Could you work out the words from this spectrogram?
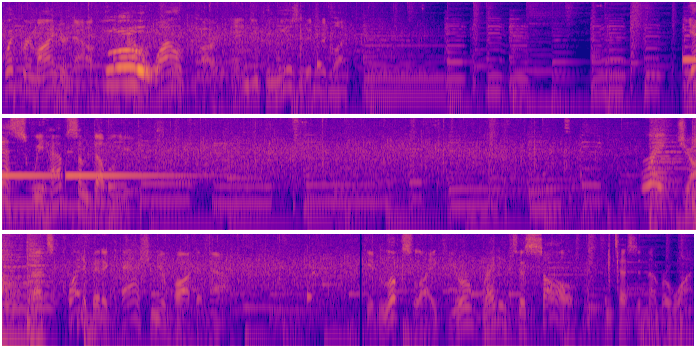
Quick reminder now, you Whoa. have a wild card and you can use it if you'd like. Yes, we have some W's. Great job. That's quite a bit of cash in your pocket now. It looks like you're ready to solve contestant number one.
